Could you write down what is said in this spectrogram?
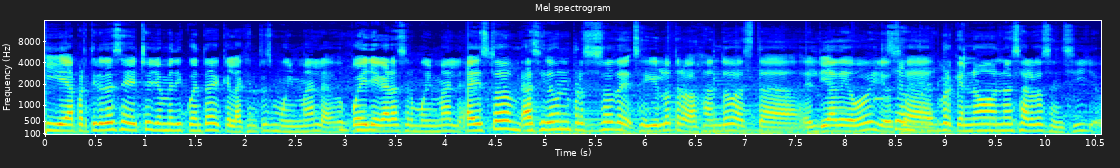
Y a partir de ese hecho yo me di cuenta de que la gente es muy mala o puede llegar a ser muy mala. Esto ha sido un proceso de seguirlo trabajando hasta el día de hoy, o sea, porque no, no es algo sencillo.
